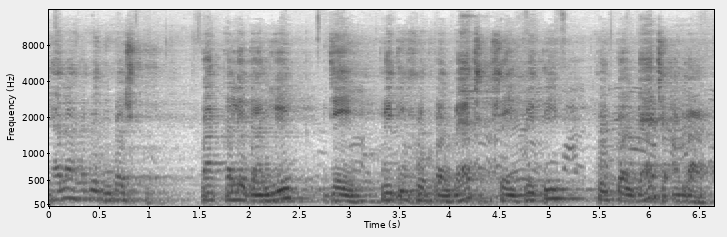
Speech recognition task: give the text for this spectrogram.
খেলা হবে দিবস প্রাককালে দাঁড়িয়ে যে প্রীতি ফুটবল ম্যাচ, সেই প্রীতি ফুটবল ম্যাচ আমরা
